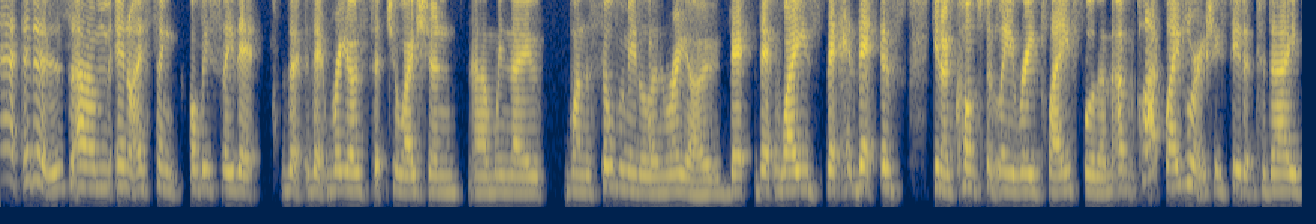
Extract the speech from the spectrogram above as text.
Yeah, it is, um, and I think obviously that that, that Rio situation um, when they won the silver medal in Rio, that that weighs that that is you know constantly replayed for them. Um, Clark Laidlaw actually said it today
